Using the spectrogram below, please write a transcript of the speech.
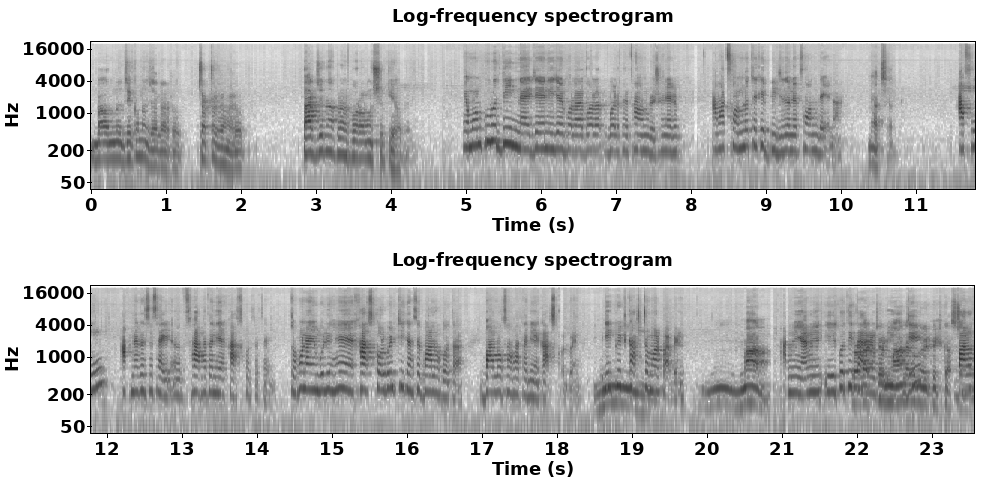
বা অন্য যে কোনো জেলার হোক চট্টগ্রামের হোক তার জন্য আপনার পরামর্শ কি হবে? এমন কোনো দিন নাই যে নিজের বলার গল- গল্পের ফাউন্ডেশনের আমার ফোন থেকে বিশ জনে ফোন দেয় না। আচ্ছা। আপু আপনার কাছে চাই চা নিয়ে কাজ করতে চাই। তখন আমি বলি হ্যাঁ কাজ করবেন ঠিক আছে ভালো কথা। ভালো পাতা নিয়ে কাজ করবেন। রিপিট কাস্টমার পাবেন। মান। আমি আমি এই customer। ভালো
